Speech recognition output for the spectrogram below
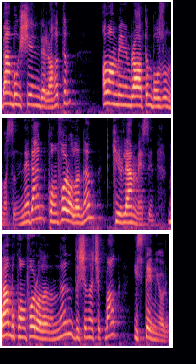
Ben bu iş yerinde rahatım Aman benim rahatım bozulmasın. Neden? Konfor alanım kirlenmesin. Ben bu konfor alanının dışına çıkmak istemiyorum.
